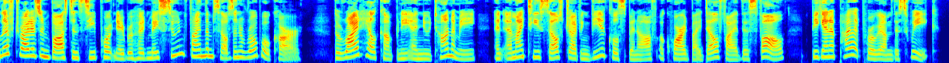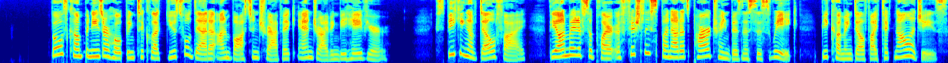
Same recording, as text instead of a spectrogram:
Lyft riders in Boston's Seaport neighborhood may soon find themselves in a robocar. The ride hail company and Nutonomy, an MIT self driving vehicle spinoff acquired by Delphi this fall, began a pilot program this week. Both companies are hoping to collect useful data on Boston traffic and driving behavior. Speaking of Delphi, the automotive supplier officially spun out its powertrain business this week, becoming Delphi Technologies.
